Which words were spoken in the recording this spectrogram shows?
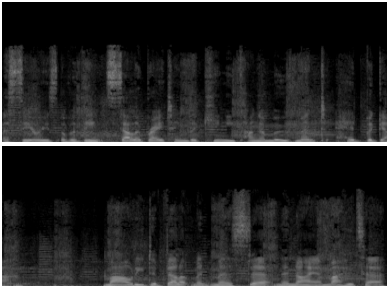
a series of events celebrating the Kingitanga movement, had begun. Māori Development Minister Nanaia Mahuta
